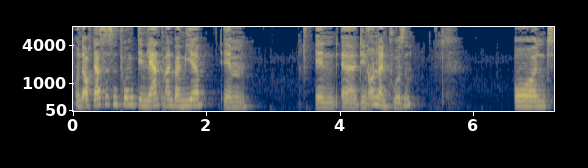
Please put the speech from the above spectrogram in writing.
Und auch das ist ein Punkt, den lernt man bei mir im, in äh, den Online-Kursen. Und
